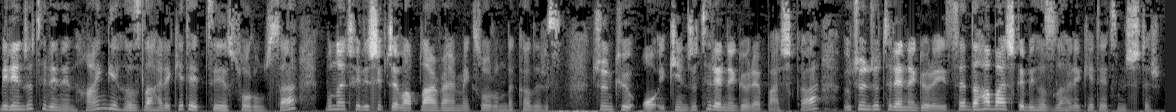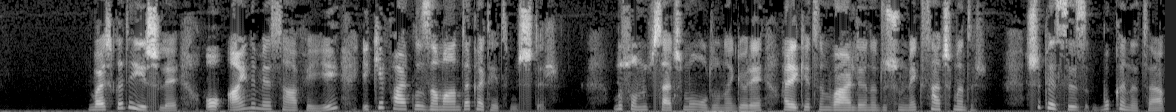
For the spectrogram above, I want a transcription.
birinci trenin hangi hızla hareket ettiği sorulsa buna çelişik cevaplar vermek zorunda kalırız. Çünkü o ikinci trene göre başka, üçüncü trene göre ise daha başka bir hızla hareket etmiştir. Başka deyişle o aynı mesafeyi iki farklı zamanda kat etmiştir. Bu sonuç saçma olduğuna göre hareketin varlığını düşünmek saçmadır. Şüphesiz bu kanıta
